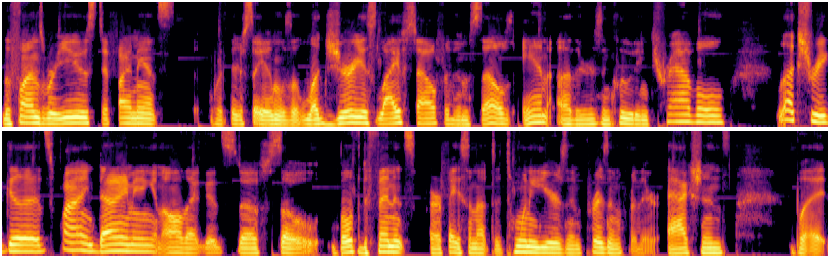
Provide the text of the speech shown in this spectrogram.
The funds were used to finance what they're saying was a luxurious lifestyle for themselves and others, including travel, luxury goods, fine dining, and all that good stuff. So both defendants are facing up to 20 years in prison for their actions. But,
